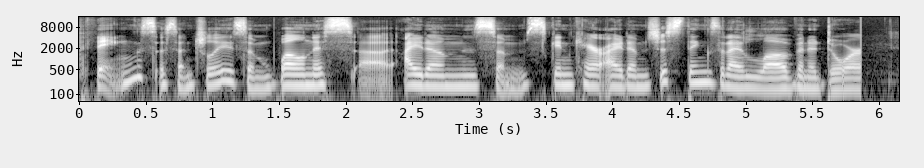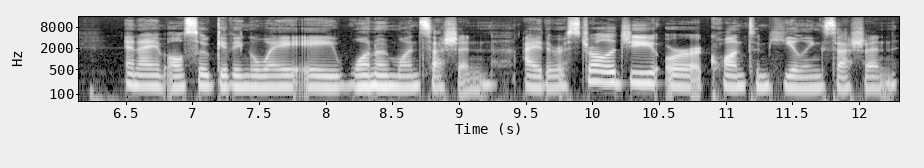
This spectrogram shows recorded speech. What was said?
things, essentially some wellness uh, items, some skincare items, just things that I love and adore. And I am also giving away a one on one session, either astrology or a quantum healing session.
